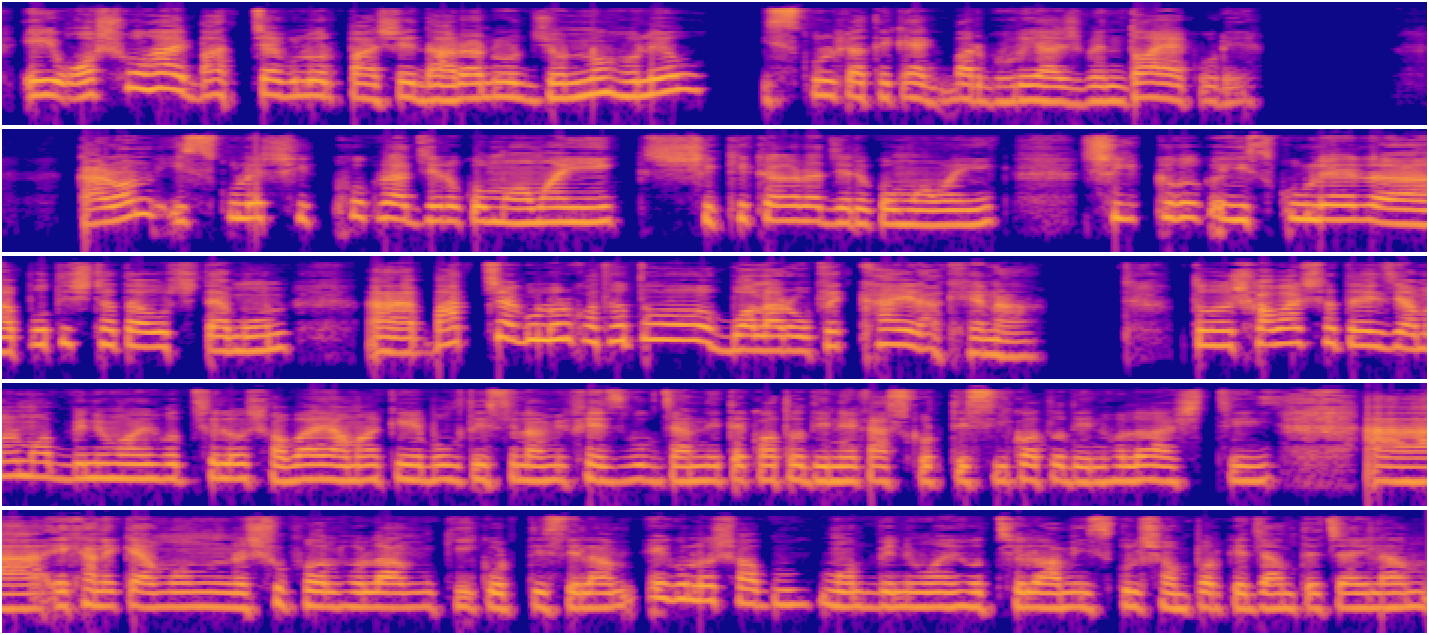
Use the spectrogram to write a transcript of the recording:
এই অসহায় বাচ্চাগুলোর পাশে দাঁড়ানোর জন্য হলেও স্কুলটা থেকে একবার ঘুরে আসবেন দয়া করে। কারণ স্কুলের শিক্ষকরা যেরকম অমায়িক, শিক্ষিকারা যেরকম অমায়িক, শিক্ষক স্কুলের প্রতিষ্ঠাতাও তেমন বাচ্চাগুলোর কথা তো বলার অপেক্ষায় রাখে না। তো সবার সাথে এই যে আমার মত বিনিময় হচ্ছিল, সবাই আমাকে বলতেছিল, আমি ফেসবুক জার্নিতে কতদিনে কাজ করতেছি, কতদিন হলো আসছি এখানে কেমন সুফল হলাম, কি করতেছিলাম? এগুলো সব মত বিনিময় হচ্ছিল। আমি স্কুল সম্পর্কে জানতে চাইলাম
